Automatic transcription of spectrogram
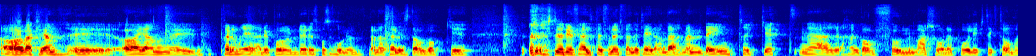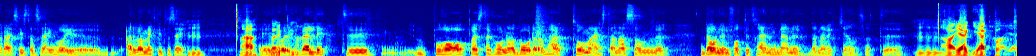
Ja, verkligen. Eh, Örjan eh, prenumererade på Dödens positionen denna tävlingsdag och eh, styrde ju fältet från utvändigt ledande. Men det intrycket när han gav full marschorder på Lipstick Tom här i sista sväng var ju... Ja, det var mäktigt att se. Mm. Ja, verkligen. Det var väldigt bra prestation av båda de här Toma-hästarna som Daniel fått i träning där nu denna veckan. Så att, mm, ja, Jackpot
